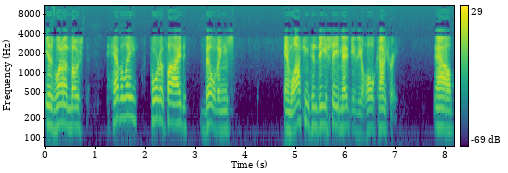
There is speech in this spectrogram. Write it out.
is one of the most heavily fortified buildings in Washington, D.C., maybe the whole country. Now,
